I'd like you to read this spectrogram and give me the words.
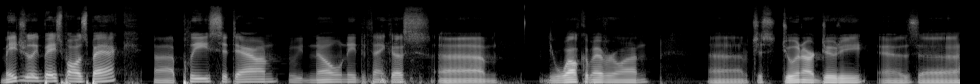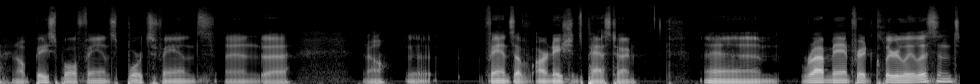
Major League Baseball is back. Uh, please sit down. We no need to thank us. Um, you're welcome, everyone. Uh, just doing our duty as uh, you know, baseball fans, sports fans, and uh, you know, uh, fans of our nation's pastime. Um, Rob Manfred clearly listened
